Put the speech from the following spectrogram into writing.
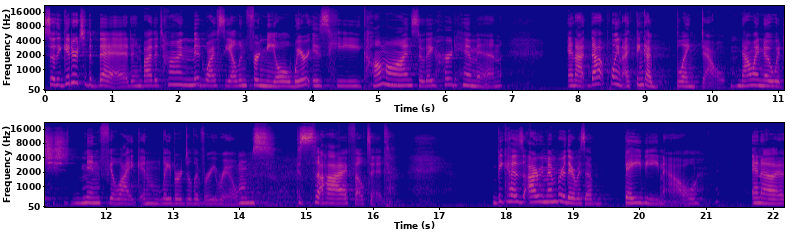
So they get her to the bed, and by the time midwife's yelling for Neil, where is he? Come on. So they herd him in. And at that point, I think I blanked out. Now I know what men feel like in labor delivery rooms, because I felt it. Because I remember there was a baby now, and a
